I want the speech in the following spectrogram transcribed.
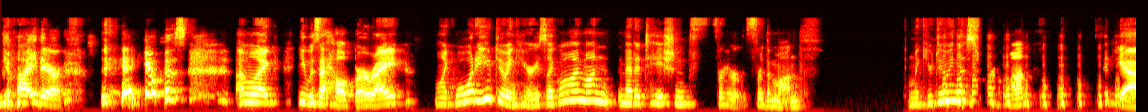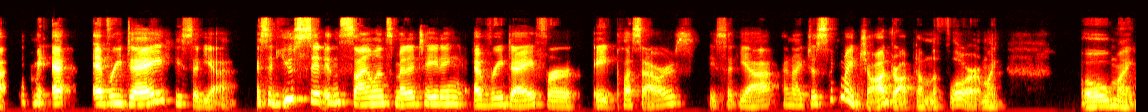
guy there. he was, I'm like, he was a helper, right? I'm like, well, what are you doing here? He's like, well, I'm on meditation for for the month. I'm like, you're doing this for a month? Said, yeah. I mean, every day. He said, yeah. I said, you sit in silence meditating every day for eight plus hours. He said, yeah. And I just like my jaw dropped on the floor. I'm like, oh my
